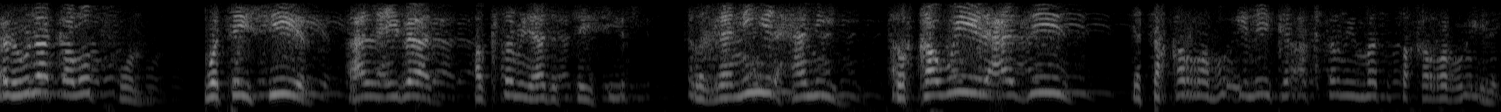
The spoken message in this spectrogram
هل هناك لطف وتيسير على العباد أكثر من هذا التيسير؟ الغني الحميد القوي العزيز يتقرب إليك أكثر مما تتقرب إليه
